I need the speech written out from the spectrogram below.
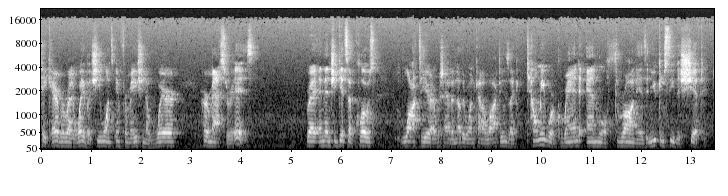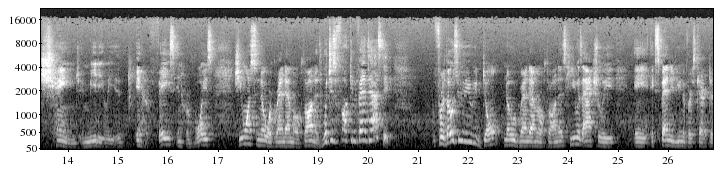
take care of her right away, but she wants information of where her master is, right? And then she gets up close, locked here. I wish I had another one kind of locked in. He's like, "Tell me where Grand Admiral Thrawn is," and you can see the shift change immediately in her face, in her voice. She wants to know where Grand Admiral Thrawn is, which is fucking fantastic for those of you who don't know who Grand Admiral Thrawn is, he was actually a expanded universe character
